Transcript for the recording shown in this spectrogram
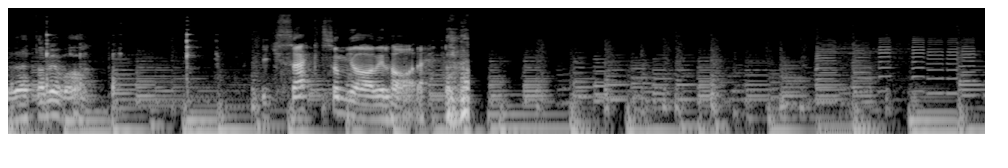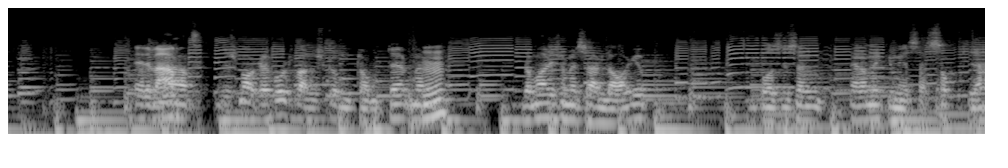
Detta blir bra. Exakt som jag vill ha det. Är det varmt? Ja, det smakar fortfarande skumtomte men Mm. de har liksom en sån här lager på sig. Sen är de mycket mer så här sockriga.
